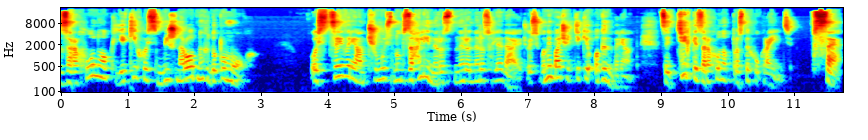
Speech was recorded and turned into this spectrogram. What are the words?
за рахунок якихось міжнародних допомог? Ось цей варіант чомусь ну, взагалі не, роз, не, не розглядають. Ось вони бачать тільки один варіант: це тільки за рахунок простих українців. Все.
